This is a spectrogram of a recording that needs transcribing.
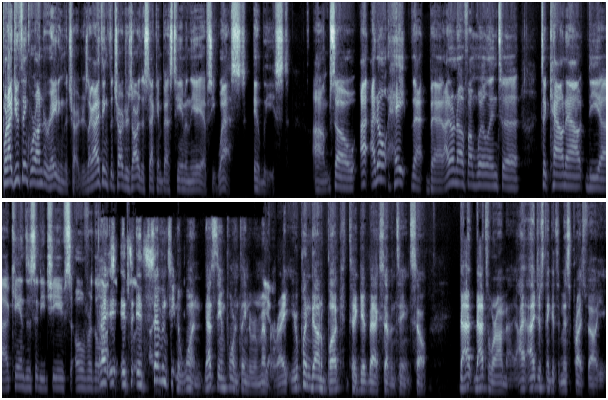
but I do think we're underrating the Chargers. Like I think the Chargers are the second best team in the AFC West, at least. Um, so I, I don't hate that bet. I don't know if I'm willing to to count out the uh, Kansas City Chiefs over the. Uh, it, it's it's seventeen to one. That's the important thing to remember, yeah. right? You're putting down a buck to get back seventeen, so that that's where I'm at. I, I just think it's a mispriced value.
